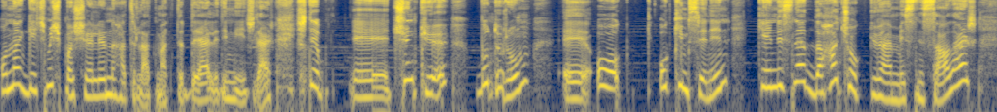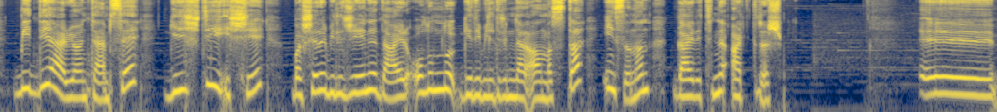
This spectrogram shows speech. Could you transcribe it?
ona geçmiş başarılarını hatırlatmaktır değerli dinleyiciler. İşte e, çünkü bu durum e, o o kimsenin kendisine daha çok güvenmesini sağlar. Bir diğer yöntemse giriştiği işi başarabileceğine dair olumlu geri bildirimler alması da insanın gayretini arttırır. Ee,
